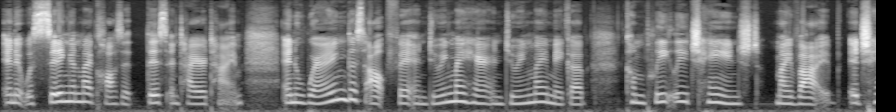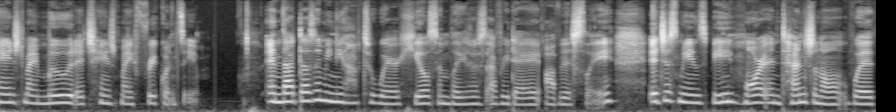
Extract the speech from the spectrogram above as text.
And it was sitting in my closet this entire time. And wearing this outfit and doing my hair and doing my makeup completely changed my vibe. It changed my mood, it changed my frequency. And that doesn't mean you have to wear heels and blazers every day, obviously. It just means be more intentional with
